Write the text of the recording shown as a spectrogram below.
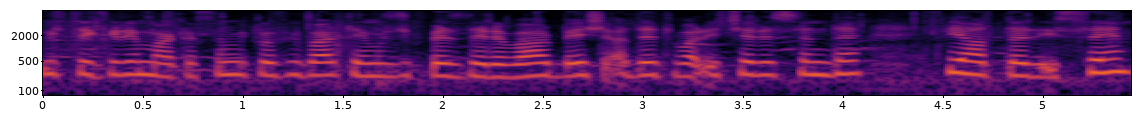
Mr. Green markasının mikrofiber temizlik bezleri var. 5 adet var içerisinde. Fiyatları ise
